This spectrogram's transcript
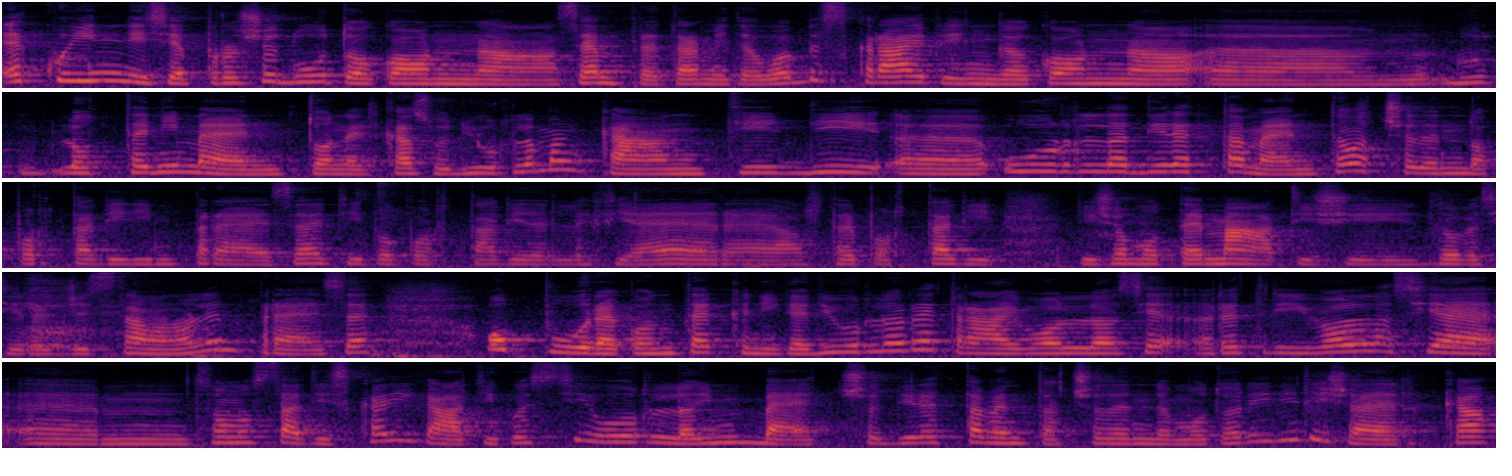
e quindi si è proceduto con, sempre tramite web scraping con eh, l'ottenimento nel caso di URL mancanti di eh, URL direttamente o accedendo a portali di imprese tipo portali delle fiere, altri portali diciamo tematici dove si registravano le imprese oppure con tecniche di URL retrieval, si è, retrieval si è, ehm, sono stati scaricati questi URL in batch direttamente accedendo ai motori di ricerca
